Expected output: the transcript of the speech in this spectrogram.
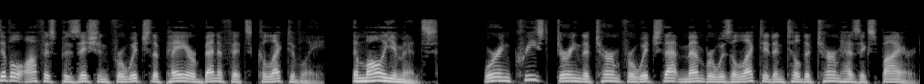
civil office position for which the pay or benefits collectively emoluments were increased, during the term for which that member was elected until the term has expired.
